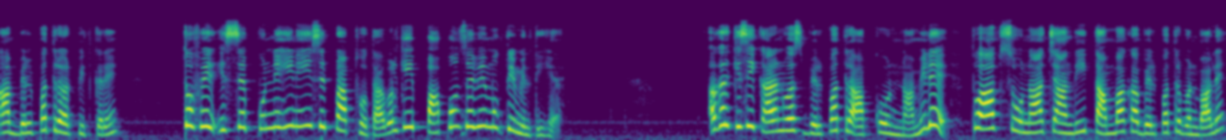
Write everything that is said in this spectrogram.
आप बेलपत्र अर्पित करें। तो फिर इससे पुण्य ही नहीं सिर्फ़ प्राप्त होता, बल्कि पापों से भी मुक्ति मिलती है। अगर किसी कारणवश बेलपत्र आपको ना मिले तो आप सोना, चांदी, तांबा का बेलपत्र बनवा लें।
